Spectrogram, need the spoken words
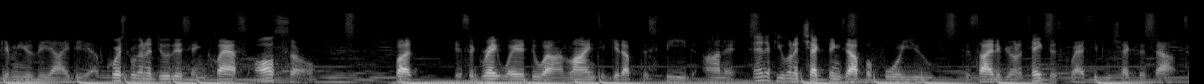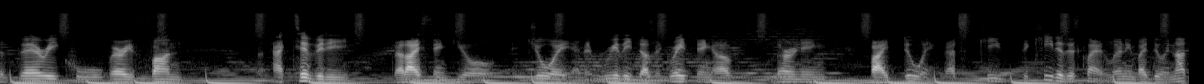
giving you the idea. Of course, we're going to do this in class also, but it's a great way to do it online to get up to speed on it. And if you want to check things out before you decide if you want to take this class, you can check this out. It's a very cool, very fun activity that I think you'll enjoy, and it really does a great thing of learning by doing. That's key, the key to this class, learning by doing, not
